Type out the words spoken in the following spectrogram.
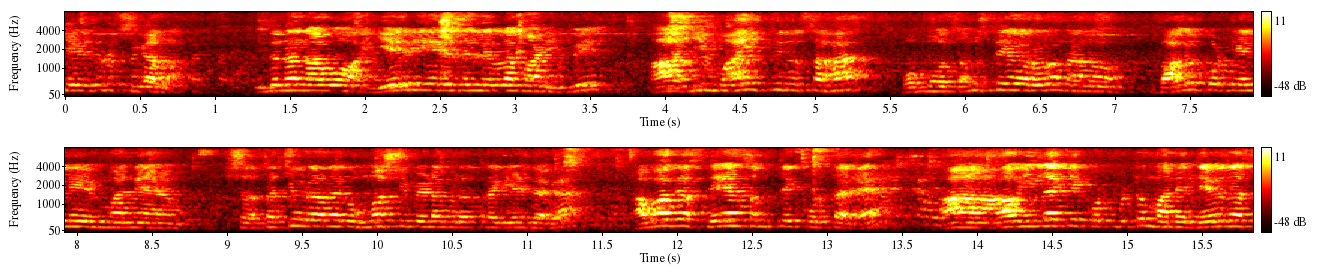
ಕೇಳಿದ್ರು ಸಿಗಲ್ಲ. ಇದನ್ನ ನಾವು ಏರಿಯಾ ಏರಿಯಾದಲ್ಲೆಲ್ಲ ಮಾಡಿದ್ವಿ. ಆ ಈ ಮಾಹಿತಿನೂ ಸಹ ಒಬ್ಬ ಸಂಸ್ಥೆಯವರು ನಾನು ಬಾಗಲಕೋಟೆಯಲ್ಲಿ ಮಾನ್ಯ ಸಚಿವರಾದಾಗ ಉಮಾಶ್ರೀ ಮೇಡಮ್ ಹತ್ರ ಹೇಳಿದಾಗ, ಅವಾಗ ಸ್ನೇಹ ಸಂಸ್ಥೆಗೆ ಕೊಡ್ತಾರೆ. ಆ ಆ ಇಲಾಖೆ ಕೊಟ್ಬಿಟ್ಟು ಮಾನ್ಯ ದೇವದಾಸ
